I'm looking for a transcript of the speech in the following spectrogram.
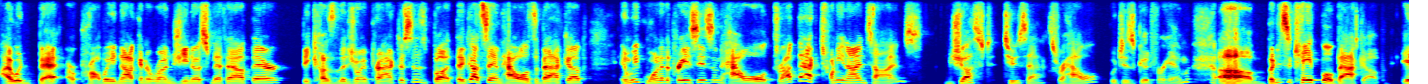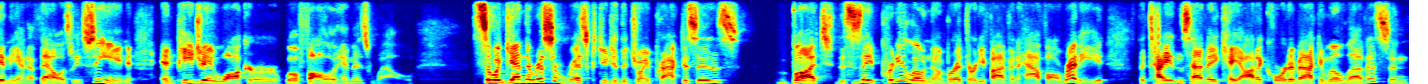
I would bet, are probably not going to run Geno Smith out there because of the joint practices, but they've got Sam Howell as a backup. In week one of the preseason, Howell dropped back 29 times, just two sacks for Howell, which is good for him. Um, but he's a capable backup in the NFL, as we've seen, and PJ Walker will follow him as well. So, again, there is some risk due to the joint practices, but this is a pretty low number at 35 and a half already. The Titans have a chaotic quarterback in Will Levis, and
